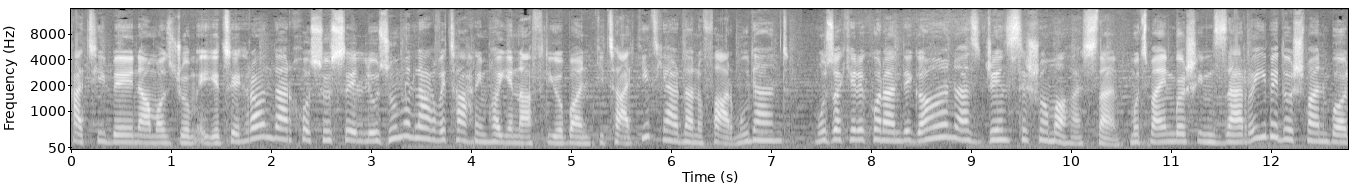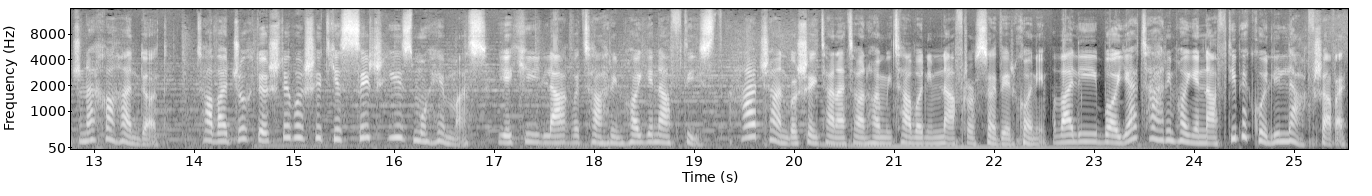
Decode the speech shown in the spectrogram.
خطیب نماز جمعه تهران در خصوص لزوم لغو تحریم های نفتی و بانکی تاکید کردند و فرمودند مذاکره کنندگان از جنس شما هستند مطمئن باشین ذره به دشمن باج نخواهند داد توجه داشته باشید که سه چیز مهم است. یکی لغو تحریم های نفتی است. هرچند با شیطنت آنها می توانیم نفت را صادر کنیم ولی باید تحریم های نفتی به کلی لغو شود.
